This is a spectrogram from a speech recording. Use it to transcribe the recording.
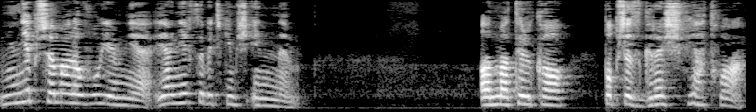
Nie przemalowuje mnie. Ja nie chcę być kimś innym. On ma tylko poprzez grę światła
